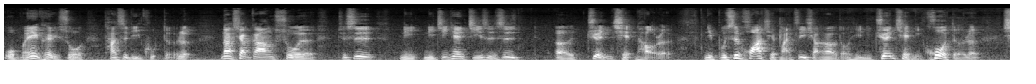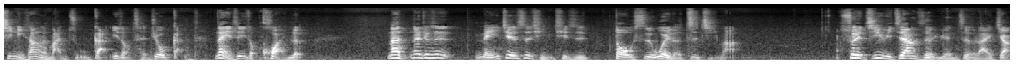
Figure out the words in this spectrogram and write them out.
我们也可以说它是离苦得乐。那像刚刚说的，就是你你今天即使是呃捐钱好了，你不是花钱买自己想要的东西，你捐钱，你获得了心理上的满足感，一种成就感，那也是一种快乐。那那就是每一件事情其实都是为了自己嘛。所以基于这样子的原则来讲，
